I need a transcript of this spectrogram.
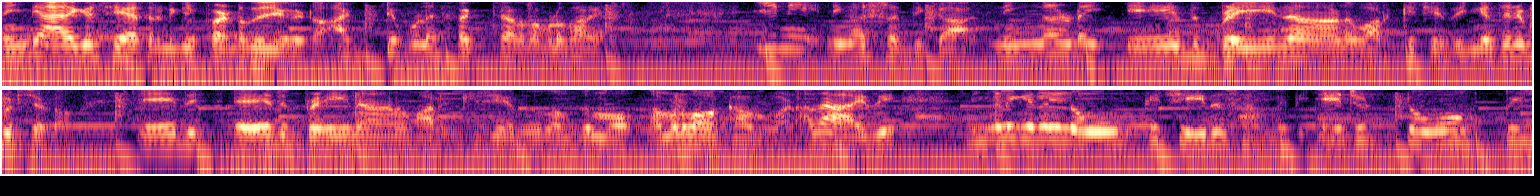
ഇനി ആരെങ്കിലും ചെയ്യാത്തുണ്ടെങ്കിൽ പെട്ടെന്ന് ചെയ്യുക കേട്ടോ. അടിപൊളി എഫക്റ്റ് ആണ് നമ്മൾ പറയാം. ഇനി നിങ്ങൾ ശ്രദ്ധിക്കുക. നിങ്ങളുടെ ഏത് ബ്രെയിനാണ് വർക്ക് ചെയ്തത്? ഇങ്ങനെ തന്നെ പിടിച്ചോട്ടോ ഏത് ഏത് ബ്രെയിനാണ് വർക്ക് ചെയ്തത് നമുക്ക് നമ്മൾ നോക്കാൻ പോവാണ്. അതായത് നിങ്ങളിങ്ങനെ ലോക്ക് ചെയ്ത സമയത്ത് ഏറ്റവും ടോപ്പിൽ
